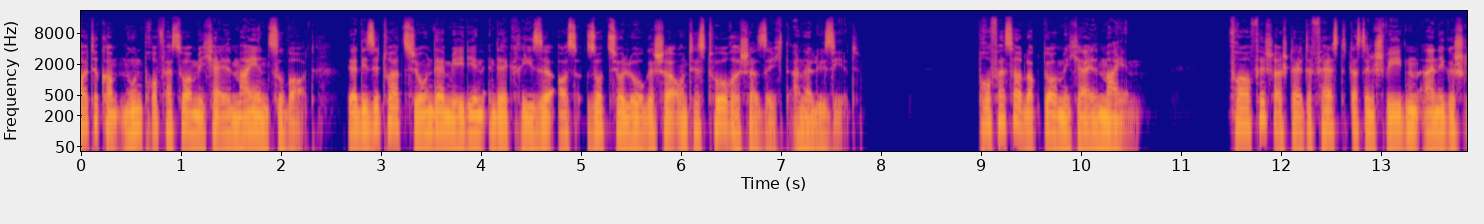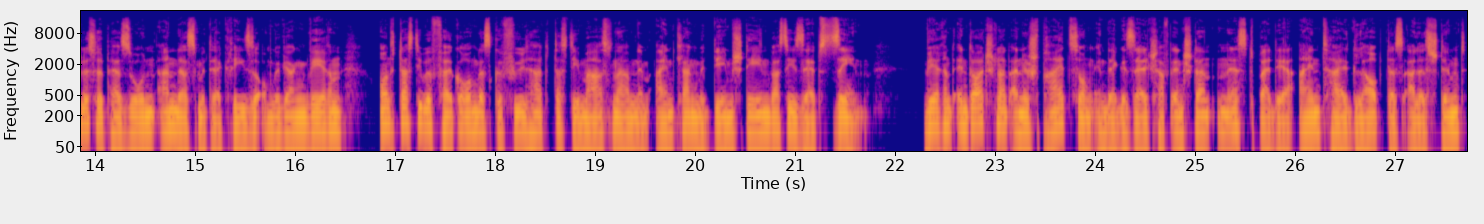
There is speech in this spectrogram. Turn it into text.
Heute kommt nun Professor Michael Mayen zu Wort, der die Situation der Medien in der Krise aus soziologischer und historischer Sicht analysiert. Professor Dr. Michael Mayen Frau Fischer stellte fest, dass in Schweden einige Schlüsselpersonen anders mit der Krise umgegangen wären und dass die Bevölkerung das Gefühl hat, dass die Maßnahmen im Einklang mit dem stehen, was sie selbst sehen. Während in Deutschland eine Spreizung in der Gesellschaft entstanden ist, bei der ein Teil glaubt, dass alles stimmt,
